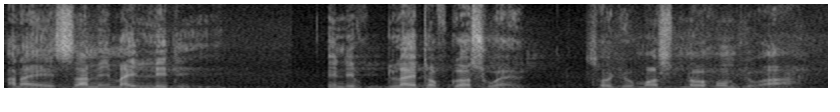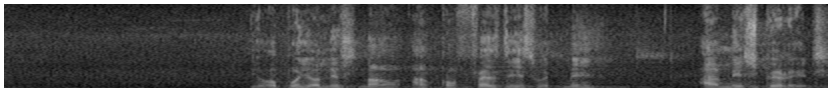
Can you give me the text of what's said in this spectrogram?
And I examine my leading in the light of God's word. So you must know whom you are. You open your lips now and confess this with me. I'm a spirit,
